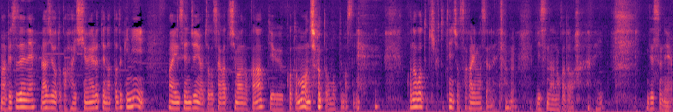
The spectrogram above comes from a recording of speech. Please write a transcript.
まあ別でねラジオとか配信をやるってなった時にまあ優先順位はちょっと下がってしまうのかなっていうことも ちょっと思ってますね。こんなこと聞くとテンション下がりますよね多分。リスナーの方は。ですね。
